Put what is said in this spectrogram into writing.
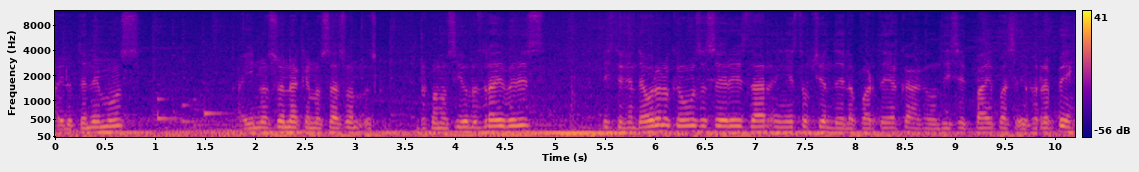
Ahí lo tenemos. Ahí nos suena que nos ha reconocido los drivers. Listo gente, ahora lo que vamos a hacer es dar en esta opción de la parte de acá donde dice Bypass FRP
